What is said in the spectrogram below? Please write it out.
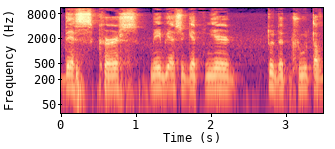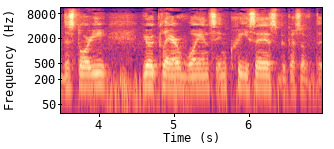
this curse, maybe as you get near to the truth of the story, your clairvoyance increases because of the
